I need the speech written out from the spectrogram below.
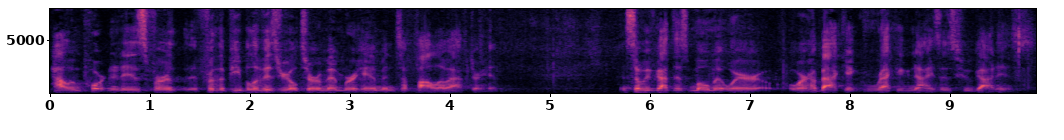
how important it is for, for the people of Israel to remember him and to follow after him. And so we've got this moment where, where Habakkuk recognizes who God is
